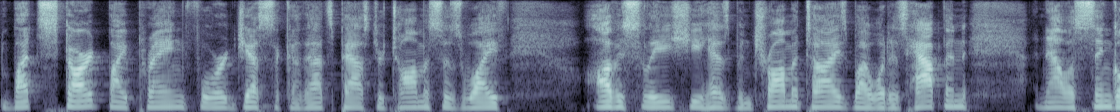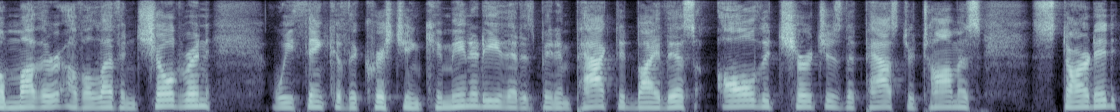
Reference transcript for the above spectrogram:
but start by praying for Jessica. That's Pastor Thomas's wife. Obviously, she has been traumatized by what has happened. Now, a single mother of 11 children. We think of the Christian community that has been impacted by this, all the churches that Pastor Thomas started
